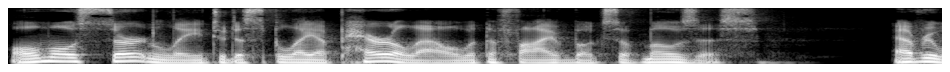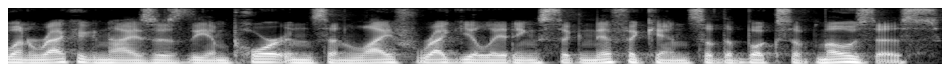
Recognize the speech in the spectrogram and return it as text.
almost certainly to display a parallel with the five books of Moses. Everyone recognizes the importance and life regulating significance of the books of Moses.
